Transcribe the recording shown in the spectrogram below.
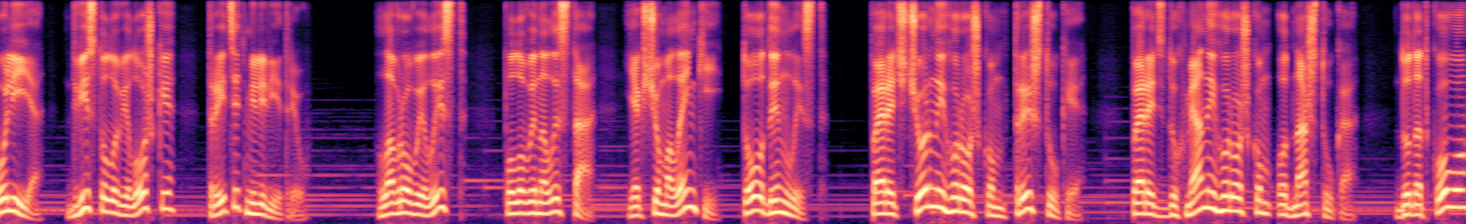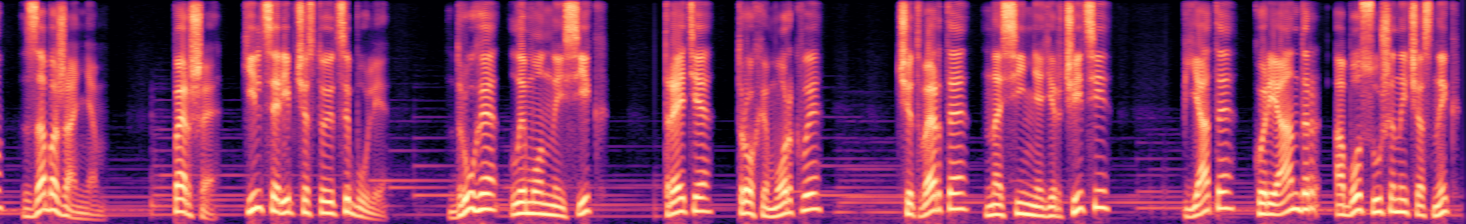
Олія 2 столові ложки 30 мл. Лавровий лист половина листа. Якщо маленький, то один лист. Перець чорний горошком 3 штуки. Перець духмяний горошком 1 штука. Додатково за бажанням. Перше кільця рібчастої цибулі. Друге лимонний сік. Третє трохи моркви. Четверте насіння гірчиці. П'яте коріандр або сушений часник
